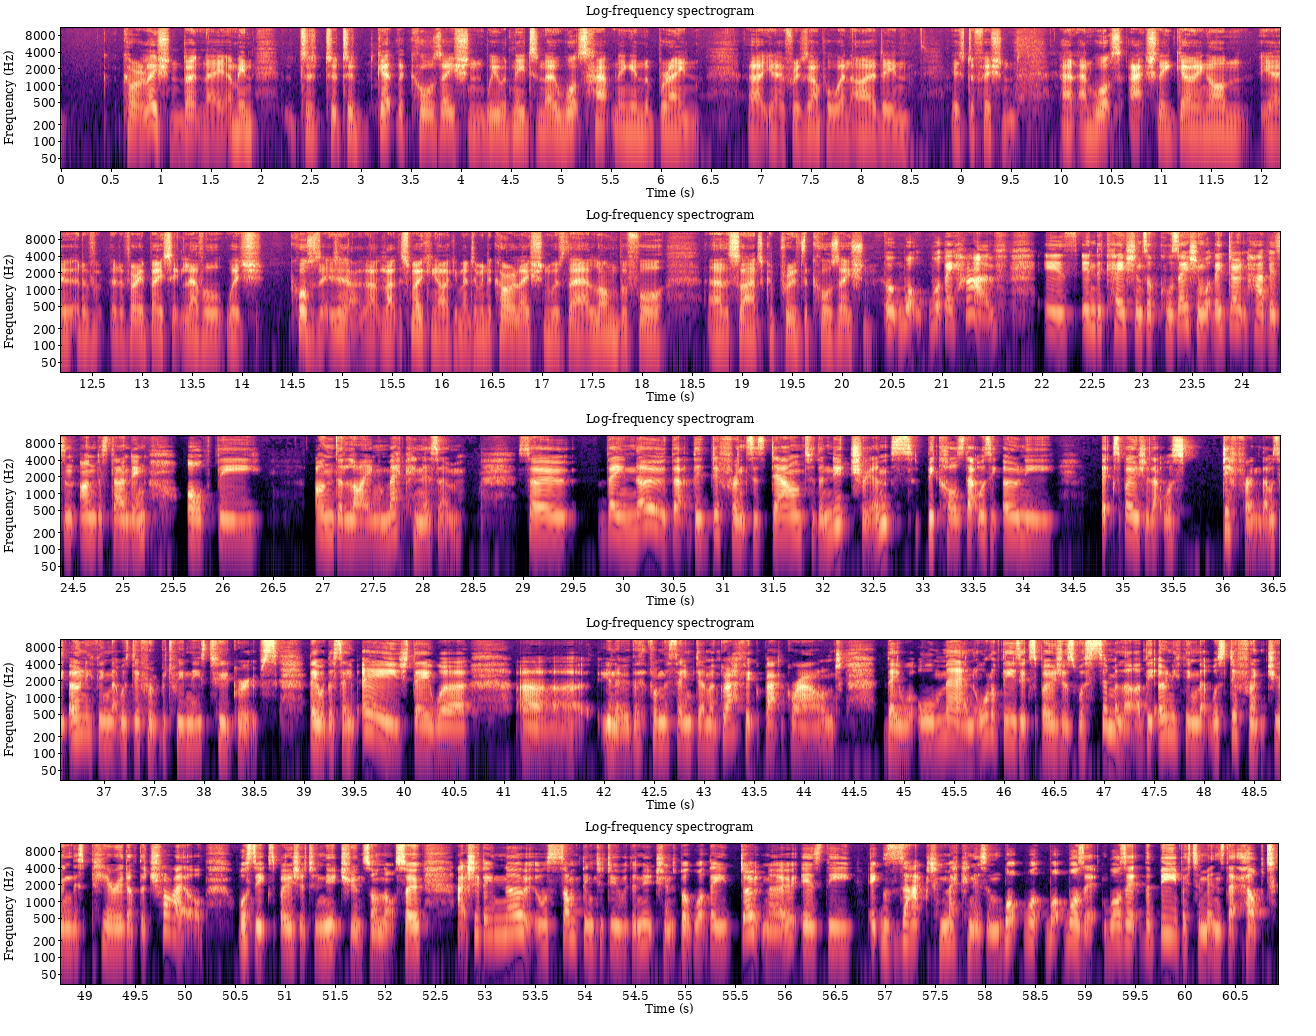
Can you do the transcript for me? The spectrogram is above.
correlation don't they? I mean to, to to get the causation we would need to know what's happening in the brain. Uh, you know for example when iodine is deficient and, and what's actually going on you know at a, at a very basic level which causes it. Like the smoking argument. I mean, the correlation was there long before uh, the science could prove the causation. Uh, what what they have is indications of causation. What they don't have is an understanding of the underlying mechanism. So they know that the difference is down to the nutrients because that was the only exposure that was different. That was the only thing that was different between these two groups. They were the same age. They were, uh, you know, the, from the same demographic background. They were all men. All of these exposures were similar. The only thing that was different during this period of the trial was the exposure to nutrients or not. So actually, they know it was something to do with the nutrients, but what they don't know is the exact mechanism. What what what was it? Was it the B vitamins that helped?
